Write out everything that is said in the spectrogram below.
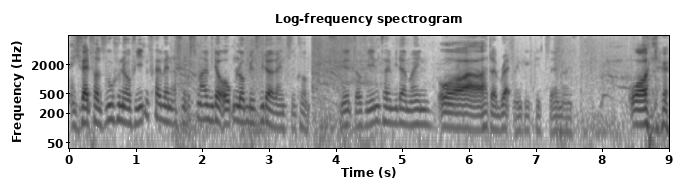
Ich werde versuchen, auf jeden Fall, wenn das nächste Mal wieder Open Lobby ist, wieder reinzukommen. Das wird auf jeden Fall wieder mein... Oh, hat der Bradman gekriegt, sehr nice. Oh, der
